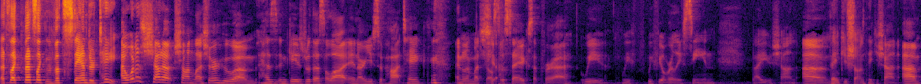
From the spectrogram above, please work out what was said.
That's like that's like the standard take. I want to shout out Sean Lesher, who um, has engaged with us a lot in our use of hot take. I don't have much else Yeah. to say except for uh, we we we feel really seen by you, Sean. Um, Thank you, Sean. Thank you, Sean. Um,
